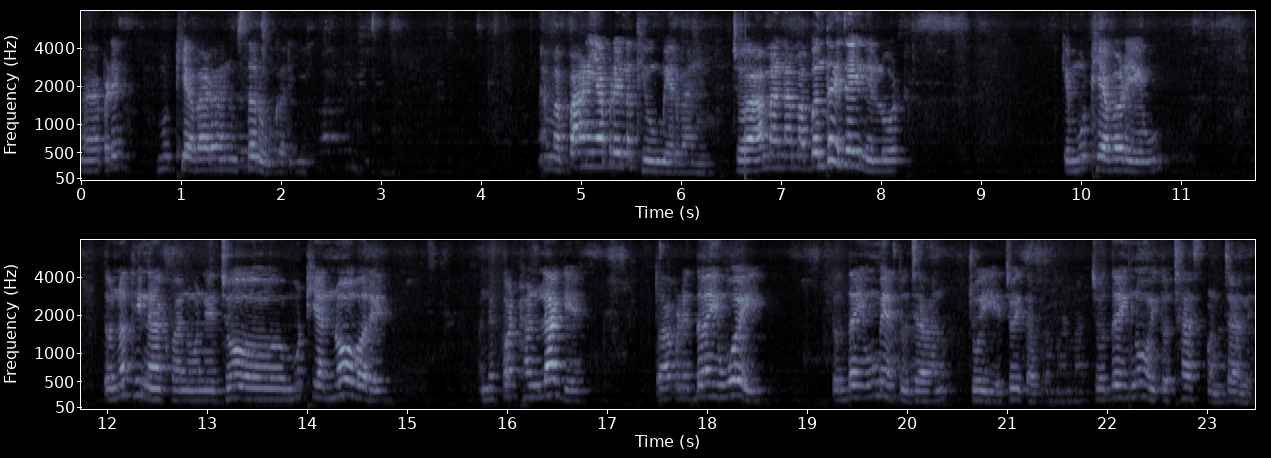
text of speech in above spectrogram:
આપણે મુઠિયા વાળવાનું શરૂ કરીએ. આમાં પાણી આપણે નથી ઉમેરવાનું. જો આમાં આમાં બંધાઈ જાય ને લોટ, કે મુઠિયા વળે એવું, તો નથી નાખવાનું. અને જો મુઠિયા ન વળે અને કઠણ લાગે, તો આપણે દહીં હોય, તો દહીં ઉમેરતું જવાનું. જોઈએ, જોઈતા પ્રમાણમાં. જો દહીં ન હોય તો છાશ પણ ચાલે.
